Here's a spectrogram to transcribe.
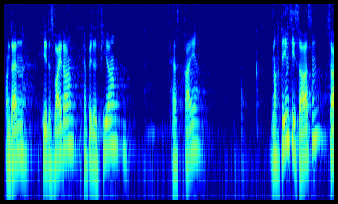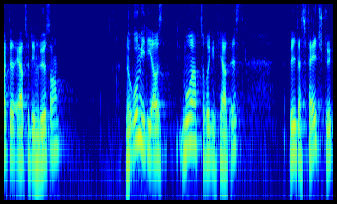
Und dann geht es weiter, Kapitel 4, Vers 3. Nachdem sie saßen, sagte er zu dem Löser, Naomi, die aus Moab zurückgekehrt ist, will das Feldstück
